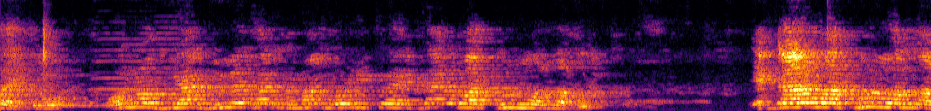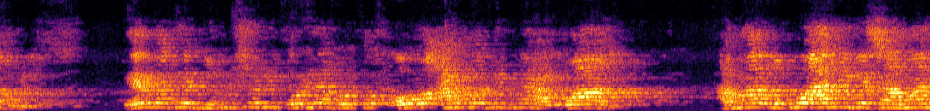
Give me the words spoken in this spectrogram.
যাইতো। অন্য দিয়া দুই রেখার নামাজ পড়ি তো এগারো বার কুল আল্লাহ এগারো বার কুল আল্লাহ পড়ি এর মধ্যে দুরুশরী পড়িয়া হতো ও আহমদ ইবনে আলওয়ান আমার অবু আনি গেছে, আমার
